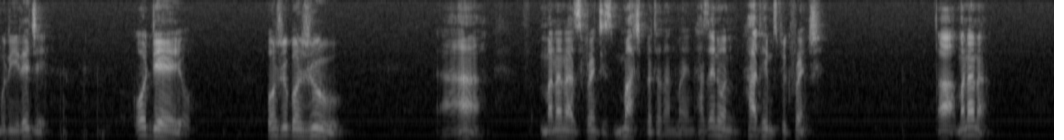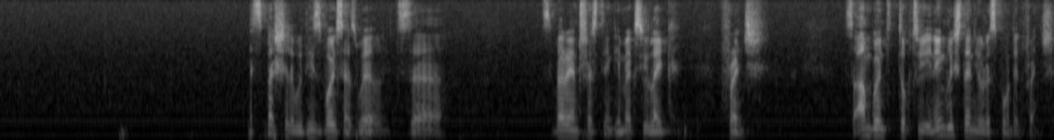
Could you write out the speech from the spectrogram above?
Murireje. Odeyo. Bonjour, bonjour. Ah, Manana's French is much better than mine. Has anyone heard him speak French? Ah, Manana. especially with his voice as well. It's, uh, it's very interesting. He makes you like French. So I'm going to talk to you in English, then you respond in French.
